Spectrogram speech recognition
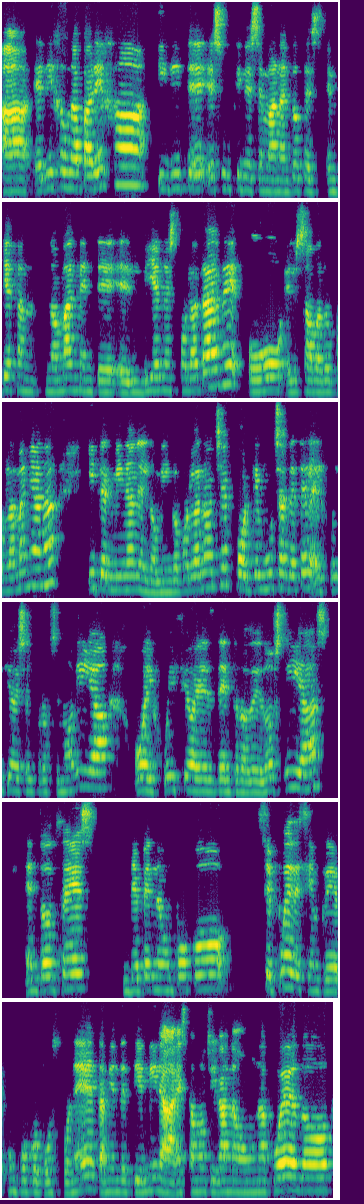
uh, elige una pareja y dice es un fin de semana. Entonces empiezan normalmente el viernes por la tarde o el sábado por la mañana y terminan el domingo por la noche porque muchas veces el juicio es el próximo día o el juicio es dentro de dos días. Entonces depende un poco se puede siempre un poco posponer, también decir, mira, estamos llegando a un acuerdo,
